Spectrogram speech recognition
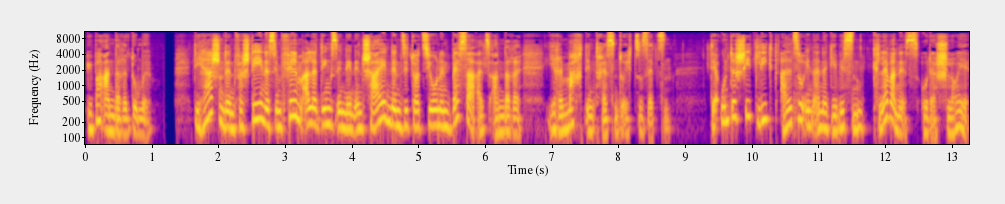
über andere Dumme. Die Herrschenden verstehen es im Film allerdings in den entscheidenden Situationen besser als andere, ihre Machtinteressen durchzusetzen. Der Unterschied liegt also in einer gewissen Cleverness oder Schleue.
